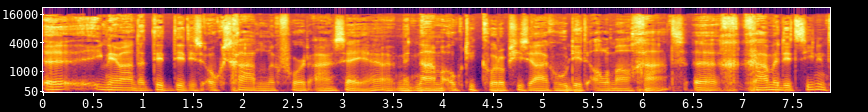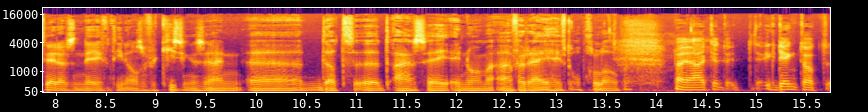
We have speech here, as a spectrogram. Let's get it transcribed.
uh, ik neem aan dat dit, dit is ook schadelijk voor het ANC. Hè? Met name ook die corruptiezaken, hoe dit allemaal gaat. Uh, gaan we dit zien in 2019 als er verkiezingen zijn... Uh, dat het ANC enorme averij heeft opgelopen? Nou ja, ik, ik, denk dat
